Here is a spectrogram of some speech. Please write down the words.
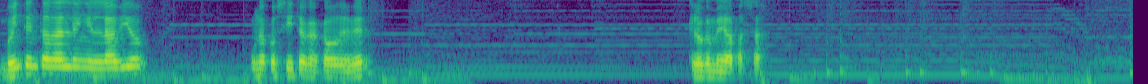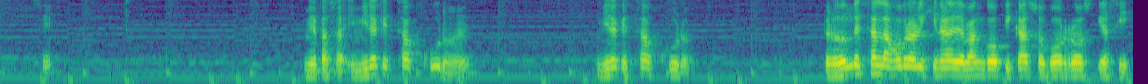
Voy a intentar darle en el labio una cosita que acabo de ver. Creo que me va a pasar. Sí. Me pasa. Y mira que está oscuro, ¿eh? Mira que está oscuro. Pero ¿dónde están las obras originales de Van Gogh, Picasso, Bob y así?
